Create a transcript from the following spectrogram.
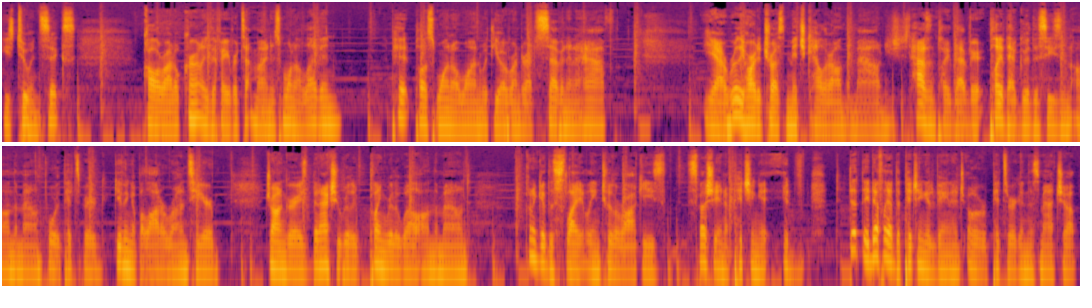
He's 2 and 6. Colorado currently the favorites at minus 111. Pitt plus 101 with the over under at 7.5. Yeah, really hard to trust Mitch Keller on the mound. He just hasn't played that very, played that good this season on the mound for Pittsburgh, giving up a lot of runs here. Jon Gray's been actually really playing really well on the mound. Going to give the slight lean to the Rockies, especially in a pitching. It, it, they definitely have the pitching advantage over Pittsburgh in this matchup.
